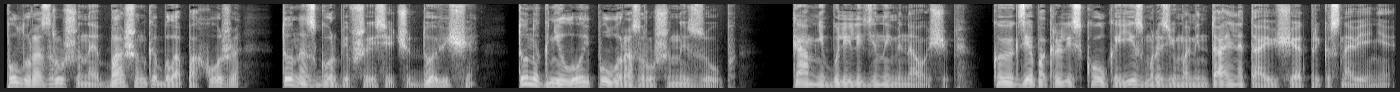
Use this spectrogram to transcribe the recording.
полуразрушенная башенка была похожа то на сгорбившееся чудовище, то на гнилой полуразрушенный зуб. Камни были ледяными на ощупь. Кое-где покрылись колкой изморозью, моментально тающей от прикосновения.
